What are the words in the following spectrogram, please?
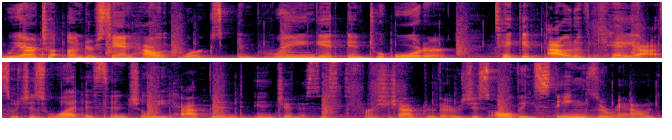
we are to understand how it works and bring it into order. Take it out of chaos, which is what essentially happened in Genesis, the first chapter. There was just all these things around,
